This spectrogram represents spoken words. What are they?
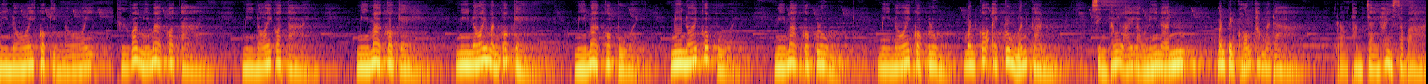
มีน้อยก็กินน้อย ถือว่ามีมากก็ตาย มีน้อยก็ตาย มีมากก็แก่ มีน้อยมันก็แก่ มีมากก็ป่วย มีน้อยก็ป่วย มีมากก็กลุ่ม มีน้อยก็กลุ่ม มันก็ไอ้กลุ่มเหมือนกัน สิ่งทั้งหลายเหล่านี้นั้น มันเป็นของธรรมดา เราทำใจให้สบาย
